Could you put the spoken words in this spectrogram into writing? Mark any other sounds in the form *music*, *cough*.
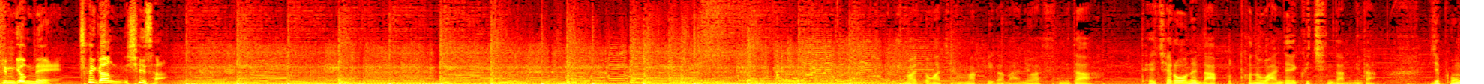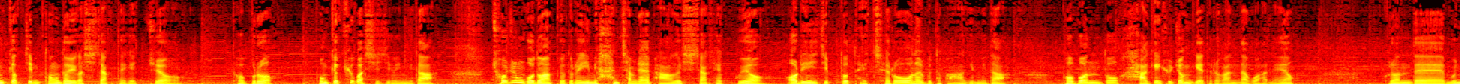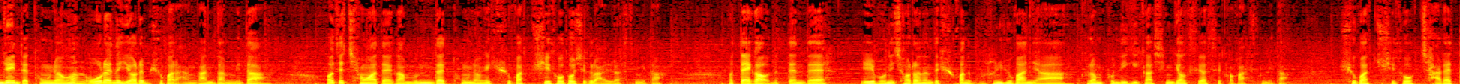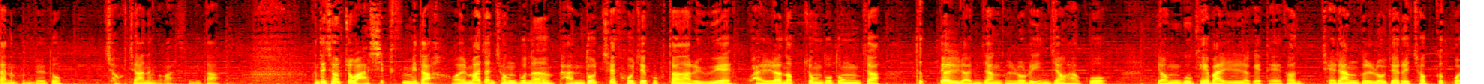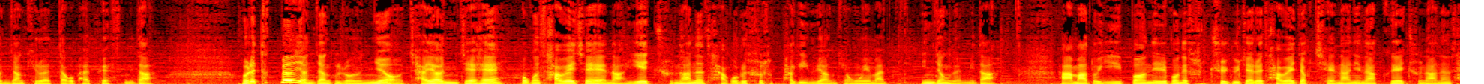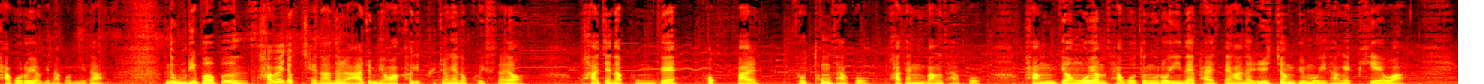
김경래 최강 시사. 주말 동안 장맛비가 많이 왔습니다. 대체로 오늘 낮부터는 완전히 그친답니다. 이제 본격 찜통 더위가 시작되겠죠. 더불어 본격 휴가 시즌입니다. 초중 고등학교들은 이미 한참 전에 방학을 시작했고요. 어린이집도 대체로 오늘부터 방학입니다. 법원도 하계 휴전기에 들어간다고 하네요. 그런데 문재인 대통령은 올해는 여름 휴가를 안 간답니다. 어제 청와대가 문 대통령의 휴가 취소 소식을 알렸습니다. 뭐 때가 어느 때인데 일본이 저러는데 휴가는 무슨 휴가냐 그런 분위기가 신경 쓰였을 것 같습니다. 휴가 취소 잘했다는 분들도 적지 않은 것 같습니다. 근데 저는 좀 아쉽습니다. 얼마 전 정부는 반도체 소재 국산화를 위해 관련 업종 노동자 특별 연장 근로를 인정하고 연구 개발 인력에 대해선 재량 근로제를 적극 권장키로 했다고 발표했습니다. 원래 특별 연장 근로는요, 자연재해 혹은 사회재해나 이에 준하는 사고를 수습하기 위한 경우에만 인정됩니다. 아마도 이번 일본의 수출 규제를 사회적 재난이나 그에 준하는 사고로 여기나 봅니다. 근데 우리 법은 사회적 재난을 아주 명확하게 규정해 놓고 있어요. 화재나 붕괴, 폭발, 교통사고, 화생방 사고, 환경오염 사고 등으로 인해 발생하는 일정 규모 이상의 피해와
